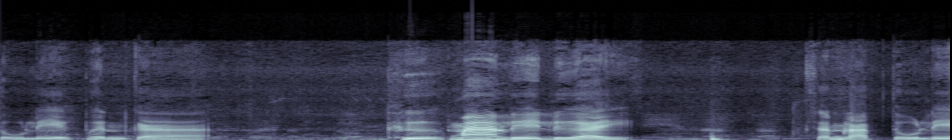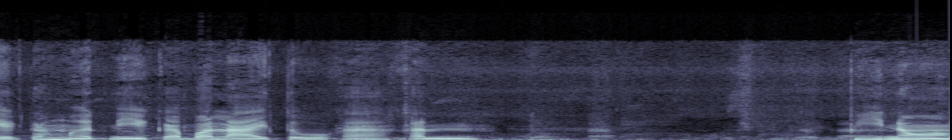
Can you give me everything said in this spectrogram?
ตัวเลขเพิ่นก็ถือมาเรื่อยๆสำหรับตัวเลขทั้งหมดนี่ก็บ่หลายตัวค่ะคันพี่น้อง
